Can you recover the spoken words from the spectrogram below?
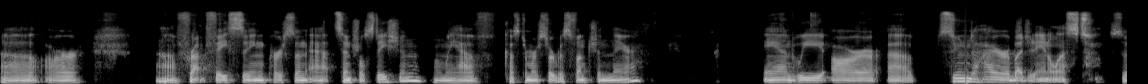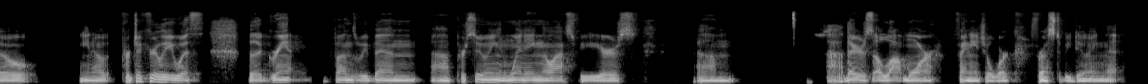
our uh, front facing person at Central Station when we have customer service function there. And we are uh, soon to hire a budget analyst. So, you know, particularly with the grant funds we've been uh, pursuing and winning the last few years, um, uh, there's a lot more financial work for us to be doing that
